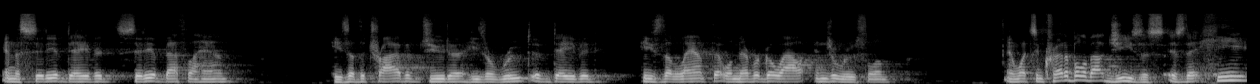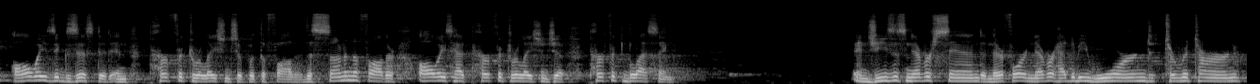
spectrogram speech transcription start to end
in the city of David, city of Bethlehem. He's of the tribe of Judah. He's a root of David. He's the lamp that will never go out in Jerusalem. And what's incredible about Jesus is that he always existed in perfect relationship with the Father. The Son and the Father always had perfect relationship, perfect blessing. And Jesus never sinned and therefore never had to be warned to return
